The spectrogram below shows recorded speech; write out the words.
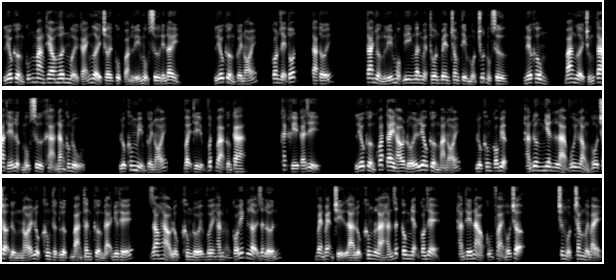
liễu cường cũng mang theo hơn mười cái người chơi cục quản lý mục sư đến đây. Liễu cường cười nói, con rể tốt, ta tới ta nhường lý mục đi ngân nguyệt thôn bên trong tìm một chút mục sư, nếu không, ba người chúng ta thế lực mục sư khả năng không đủ. Lục không mỉm cười nói, vậy thì vất vả cường ca. Khách khí cái gì? Liêu cường khoát tay háo đối liêu cường mà nói, lục không có việc, hắn đương nhiên là vui lòng hỗ trợ đừng nói lục không thực lực bản thân cường đại như thế, giao hảo lục không đối với hắn có ích lợi rất lớn. Vẹn vẹn chỉ là lục không là hắn rất công nhận con rể, hắn thế nào cũng phải hỗ trợ. Chương một trăm mười bảy.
